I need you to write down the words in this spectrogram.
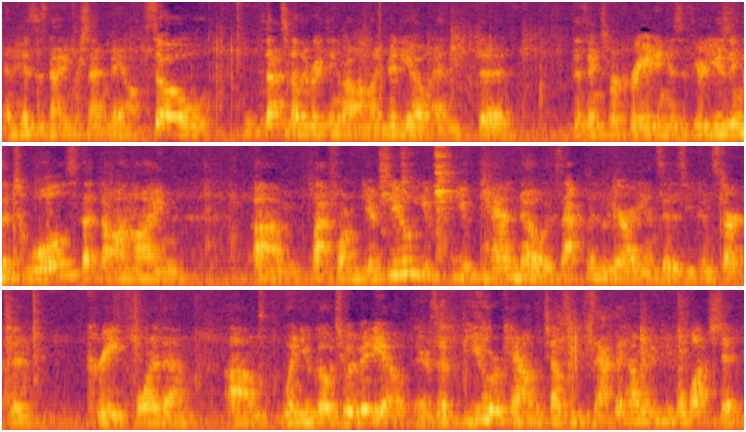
And his is 90% male. So that's another great thing about online video and the, the things we're creating is if you're using the tools that the online um, platform gives you, you, you can know exactly who your audience is. You can start to create for them. Um, when you go to a video, there's a viewer count that tells you exactly how many people watched it.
